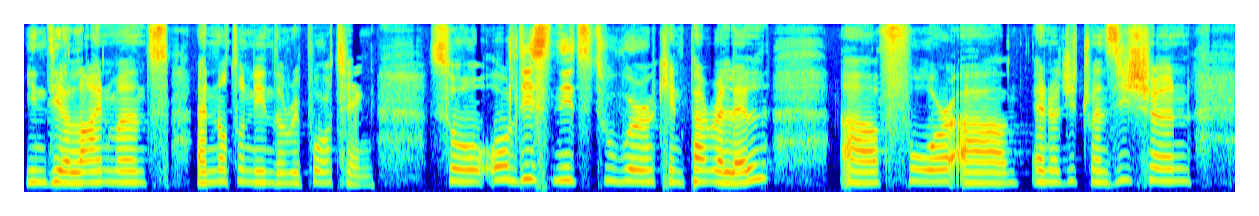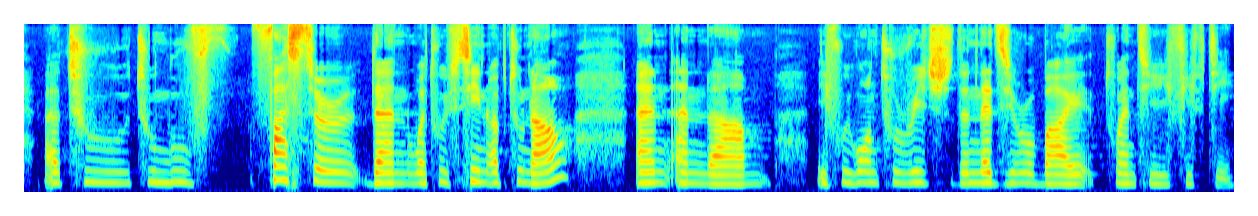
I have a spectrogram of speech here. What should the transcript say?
in the alignment, and not only in the reporting. So all this needs to work in parallel for uh, energy transition uh, to, to move faster than what we've seen up to now, and, and um, if we want to reach the net zero by 2050.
